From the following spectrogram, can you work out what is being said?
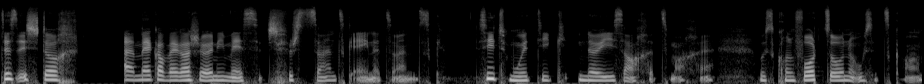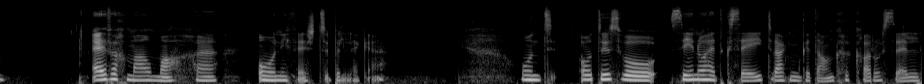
das ist doch eine mega, mega schöne Message für 2021. Seid mutig, neue Sachen zu machen, aus der Komfortzone rauszugehen. Einfach mal machen, ohne fest zu überlegen. Und auch das, was sie noch hat gesagt wegen dem Gedankenkarussell,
